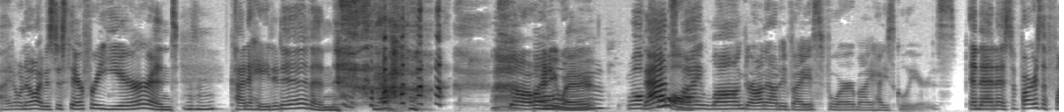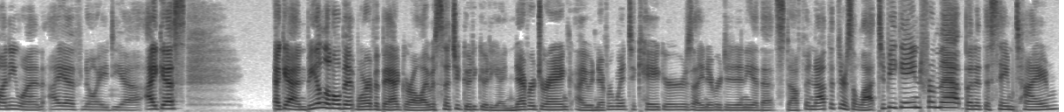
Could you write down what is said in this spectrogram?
I don't know. I was just there for a year and hmm kind of hated it. And Yeah. so, Oh, anyway, well, that's cool. my long drawn out advice for my high school years. And then, as far as a funny one, I have no idea. I guess, again, be a little bit more of a bad girl. I was such a goody goody. I never drank. I would never went to kegers. I never did any of that stuff. And not that there's a lot to be gained from that, but at the same time,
